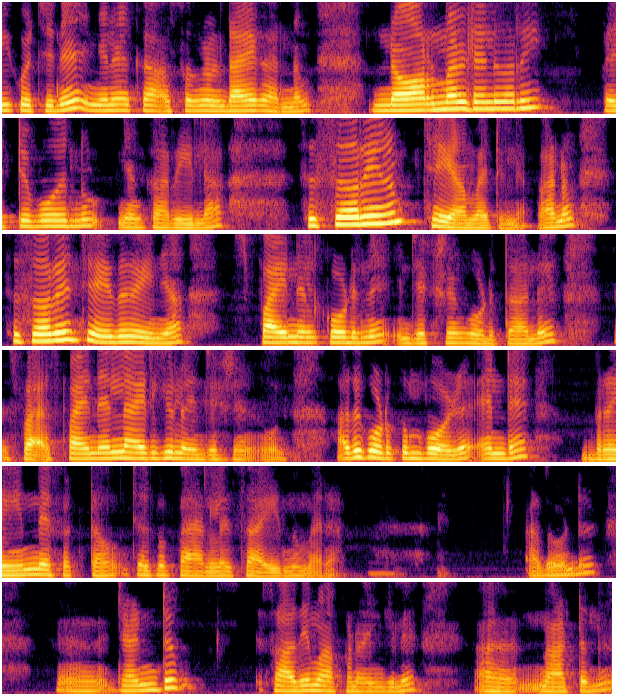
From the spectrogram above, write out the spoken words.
ഈ കൊച്ചിന് ഇങ്ങനെയൊക്കെ അസുഖങ്ങളുണ്ടായ കാരണം നോർമൽ ഡെലിവറി പറ്റുമോ എന്നും ഞങ്ങൾക്കറിയില്ല. സിസേറിയനും ചെയ്യാൻ പറ്റില്ല. കാരണം സിസേറിയൻ ചെയ്ത് കഴിഞ്ഞാൽ സ്പൈനൽ കോഡിന് ഇഞ്ചക്ഷൻ കൊടുത്താൽ സ്പൈനലിനായിരിക്കുമല്ലോ ഇഞ്ചക്ഷൻ അത് കൊടുക്കുമ്പോൾ എന്റെ ബ്രെയിനിന് എഫക്റ്റ് ആവും ചിലപ്പോൾ പാരലൈസ് ആയി എന്നും വരാം. അതുകൊണ്ട് രണ്ടും സാധ്യമാക്കണമെങ്കിൽ നാട്ടിൽ നിന്ന്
